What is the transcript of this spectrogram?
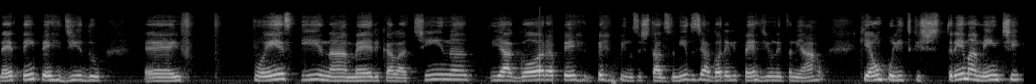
né? tem perdido é, influência na América Latina e agora per, nos Estados Unidos e agora ele perde o Netanyahu, que é um político extremamente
